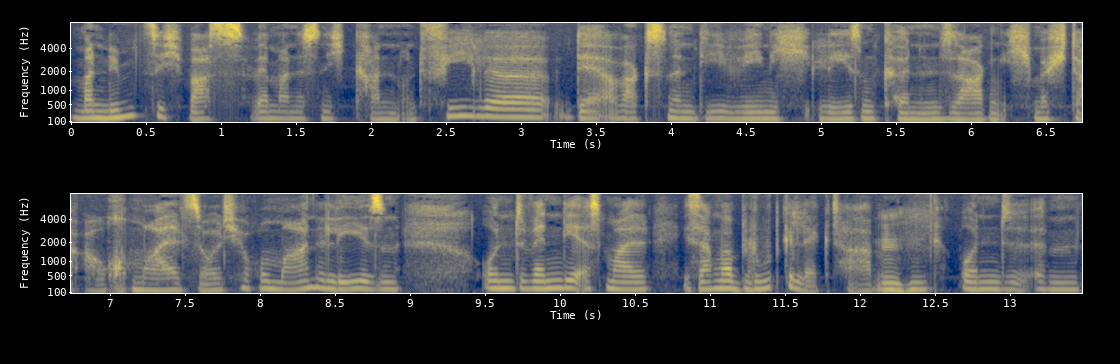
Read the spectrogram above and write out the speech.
man nimmt sich was, wenn man es nicht kann. Und viele der Erwachsenen, die wenig lesen können, sagen, ich möchte auch mal solche Romane lesen. Und wenn die erstmal, ich sag mal, Blut geleckt haben mhm. und ähm,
